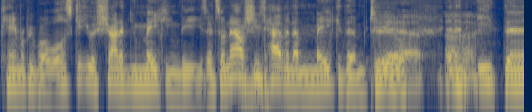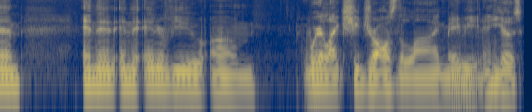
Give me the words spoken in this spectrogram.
camera people are, "Well, let's get you a shot of you making these." And so now she's having to make them too, Yeah, and uh-huh. then eat them. And then in the interview, um, where like she draws the line, maybe, and he goes,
